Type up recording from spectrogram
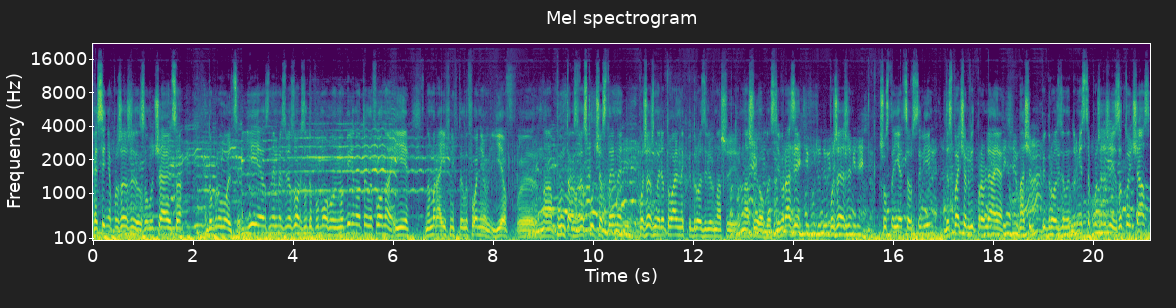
гасіння пожежі залучаються добровольці. Є з ними зв'язок за допомогою мобільного телефона і номера їхніх телефонів є в, е, на пунктах зв'язку частини пожежно-рятувальних підрозділів нашої, нашої області. В разі пожежі, що стається в селі, диспетчер відправляє наші підрозділи до місця пожежі. І за той час,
